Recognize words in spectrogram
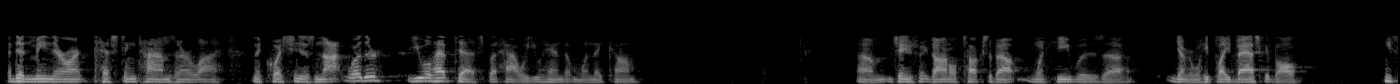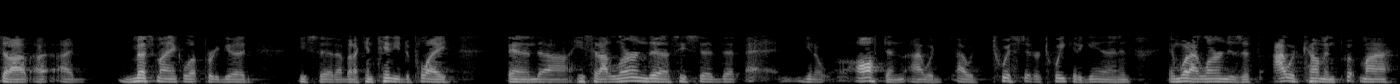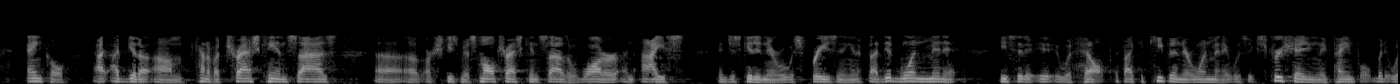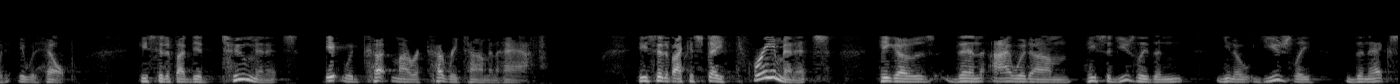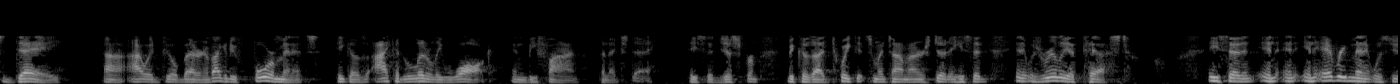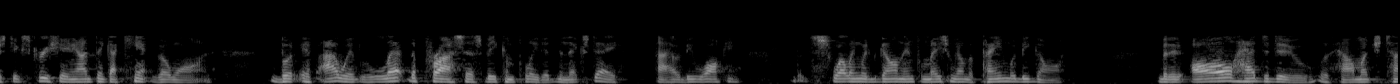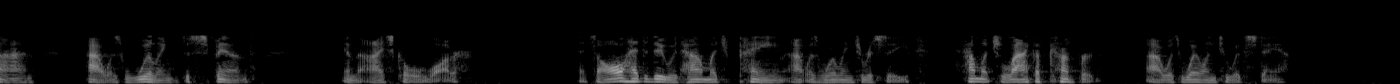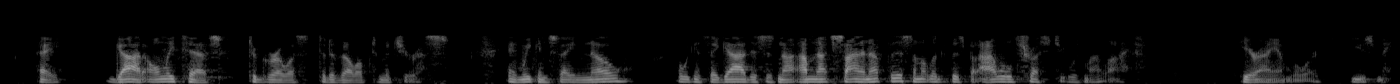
It doesn't mean there aren't testing times in our life. And the question is not whether you will have tests, but how will you handle them when they come. Um, James MacDonald talks about when he was uh, younger, when he played basketball. He said, I, I, I messed my ankle up pretty good. He said, but I continued to play. And uh, he said, I learned this. He said that, uh, you know, often I would I would twist it or tweak it again. And and what I learned is if I would come and put my ankle, I, I'd get a um, kind of a trash can size, uh, or excuse me, a small trash can size of water and ice, and just get in there it was freezing. And if I did one minute, he said it, it would help. If I could keep it in there one minute, it was excruciatingly painful, but it would it would help. He said if I did two minutes, it would cut my recovery time in half. He said if I could stay three minutes, he goes, then I would. um He said usually the you know usually the next day uh, I would feel better. And if I could do four minutes, he goes, I could literally walk and be fine the next day. He said, just from, because I tweaked it so many times I understood it. He said, and it was really a test. He said, and, and, and every minute was just excruciating. I think I can't go on. But if I would let the process be completed the next day, I would be walking. The swelling would be gone, the inflammation would be gone, the pain would be gone. But it all had to do with how much time I was willing to spend in the ice cold water. It's all had to do with how much pain I was willing to receive, how much lack of comfort I was willing to withstand. Hey, God only tests to grow us, to develop, to mature us. And we can say no, or we can say, God, this is not, I'm not signing up for this, I'm not looking for this, but I will trust you with my life. Here I am, Lord. Use me.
